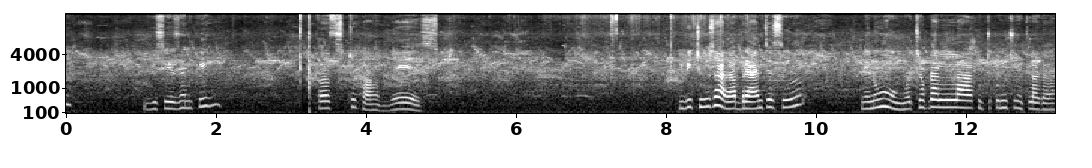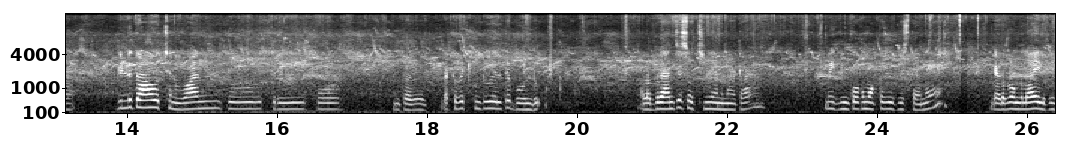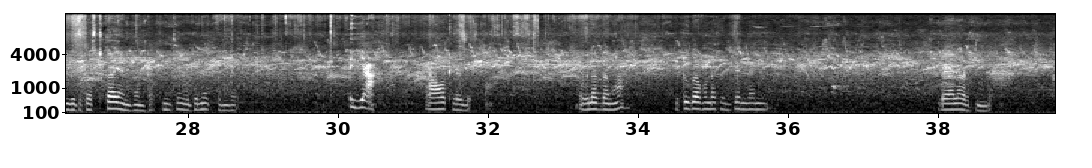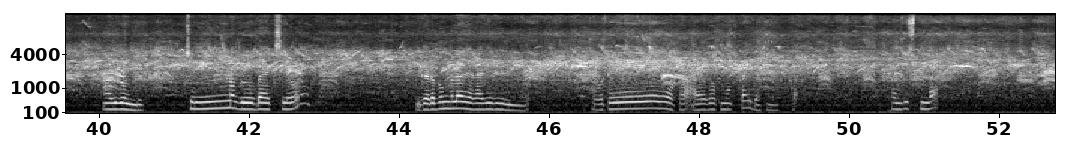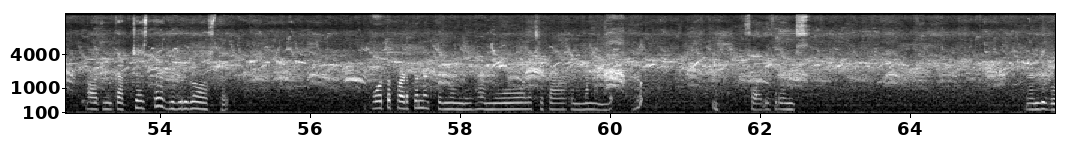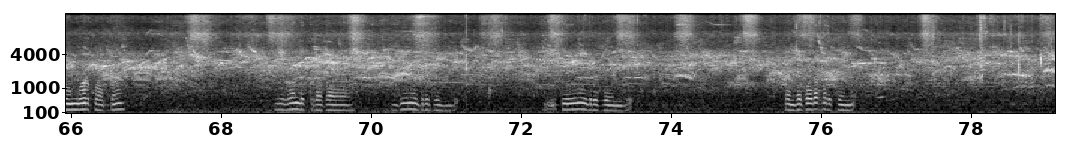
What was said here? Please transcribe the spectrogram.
ఈ సీజన్కి ఫస్ట్ హార్వెస్ట్. ఇవి చూసారా బ్రాంచెస్? నేను వచ్చినప్పుడల్లా కొంచెం కొంచెం ఇట్లాగా గిల్లుతా వచ్చాను. వన్ టూ త్రీ ఫోర్ ఇంకా లెక్క పెట్టుకుంటూ వెళ్తే బోల్డ్. అలా బ్రాంచెస్ వచ్చినాయి అనమాట మీకు ఇంకొక మొక్క చూపిస్తాను. ఎడబొంగులా వెళ్ళిపోయింది ఇది ఫస్ట్ కాయ అనుకుంటా. కొంచెం వదిలినట్టుంది అయ్యా. రావట్లేదు. వదిలేద్దామా? ఇటు కాకుండా పెంచిందని వేలాడుతుంది. అదిగోండి చిన్న గ్రో బ్యాగ్స్లో గడబొంగలో ఎలాగే తిన్నాయో ఒకటే ఒక అదొక మొక్క ఇదొక మొక్క. కనిపిస్తుందా వాటిని కట్ చేస్తే గుబురుగా వస్తాయి. పూత పడుతున్నట్టుందండి ఆ మూల చిటాకుండా ఉంది సారీ ఫ్రెండ్స్. రెండు గోంగూర కోద్దాం. ఇవ్వండి ఇక్కడ ఒక ఇది ముదిరిపోయింది ఇది ముదిరిపోయింది పెంచ కూడా పడిపోయింది.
